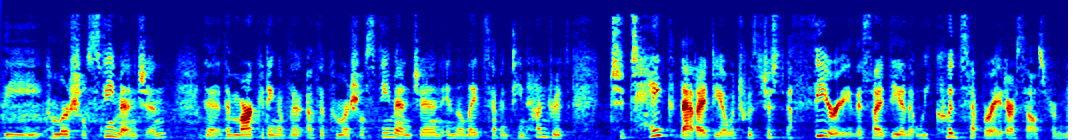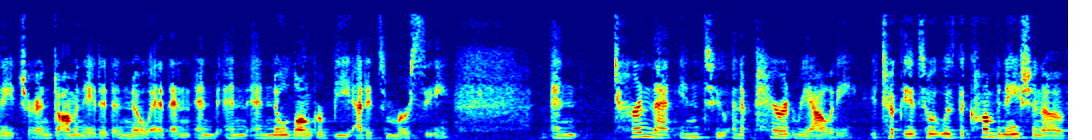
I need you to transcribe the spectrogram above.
the commercial steam engine, the, the marketing of the, of the commercial steam engine in the late 1700s, to take that idea, which was just a theory, this idea that we could separate ourselves from nature and dominate it and know it and, and, and, and no longer be at its mercy, and turn that into an apparent reality. It took it, so it was the combination of,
